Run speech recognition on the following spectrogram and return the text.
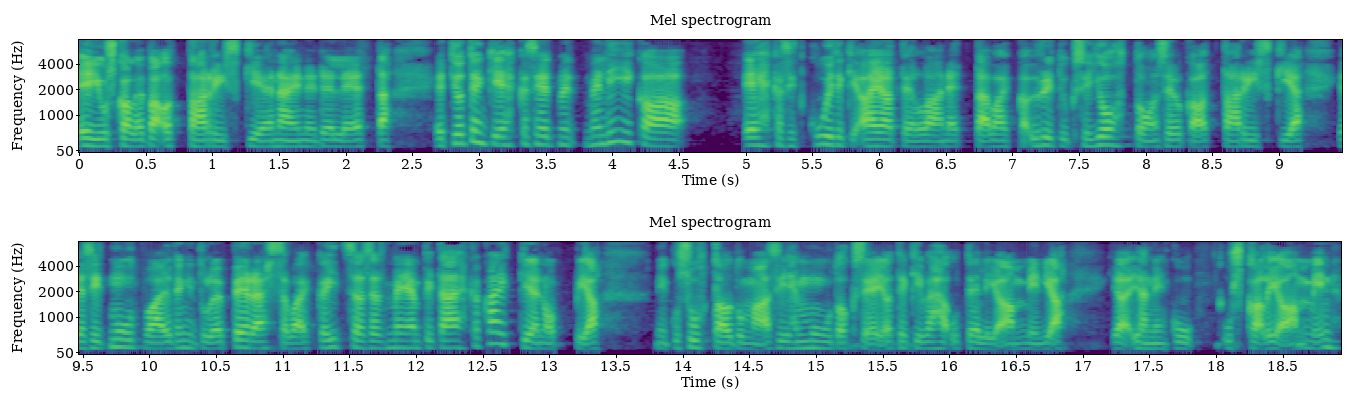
ei uskalleta ottaa riskiä ja näin edelleen, että, että jotenkin ehkä se, että me, me liikaa ehkä sitten kuitenkin ajatellaan, että vaikka yrityksen johto on se, joka ottaa riskiä ja sitten muut vaan jotenkin tulee perässä, vaikka itse asiassa meidän pitää ehkä kaikkien oppia niin kuin suhtautumaan siihen muutokseen jotenkin vähän uteliaammin ja, ja, ja niin kuin uskaliaammin.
